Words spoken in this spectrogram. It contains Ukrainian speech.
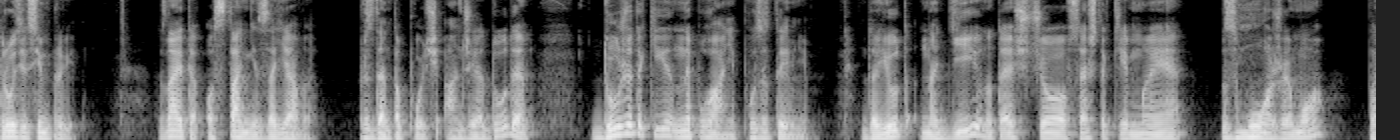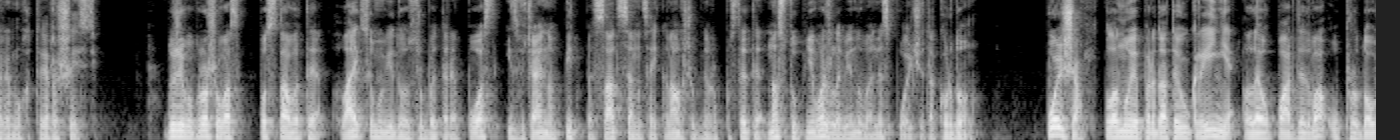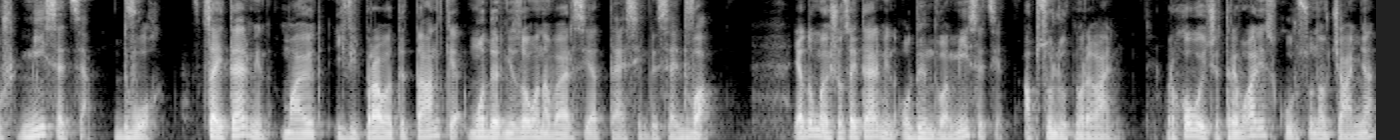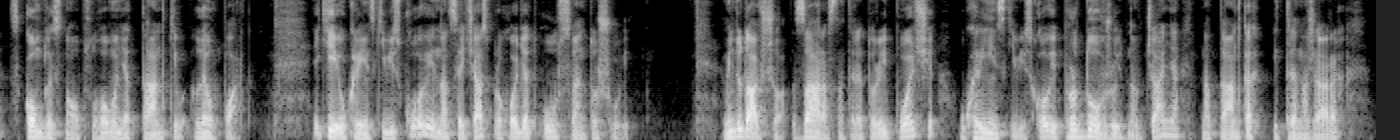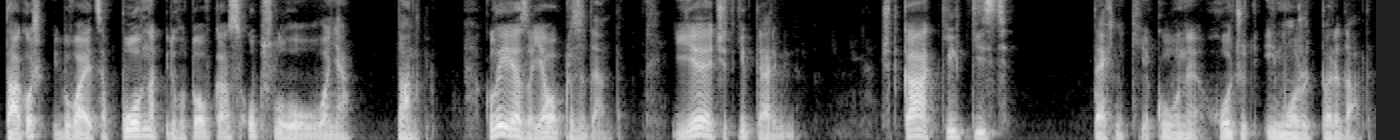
Друзі, всім привіт! Знаєте, останні заяви президента Польщі Анджея Дуде дуже такі непогані, позитивні. Дають надію на те, що все ж таки ми зможемо перемогти расистів. Дуже попрошу вас поставити лайк цьому відео, зробити репост і, звичайно, підписатися на цей канал, щоб не пропустити наступні важливі новини з Польщі та кордону. Польща планує передати Україні Леопарди 2 упродовж місяця двох. Цей термін мають відправити танки модернізована версія Т-72. Я думаю, що цей термін 1-2 місяці абсолютно реальний, враховуючи тривалість курсу навчання з комплексного обслуговування танків Леопард, які українські військові на цей час проходять у Свентошуві. Він додав, що зараз на території Польщі українські військові продовжують навчання на танках і тренажерах. Також відбувається повна підготовка з обслуговування танків. Коли є заява президента, є чіткі терміни, чітка кількість техніки, яку вони хочуть і можуть передати.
